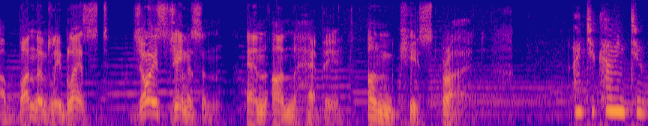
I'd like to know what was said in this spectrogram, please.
Abundantly blessed, Joyce Jameson, an unhappy, unkissed bride. Aren't you coming to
